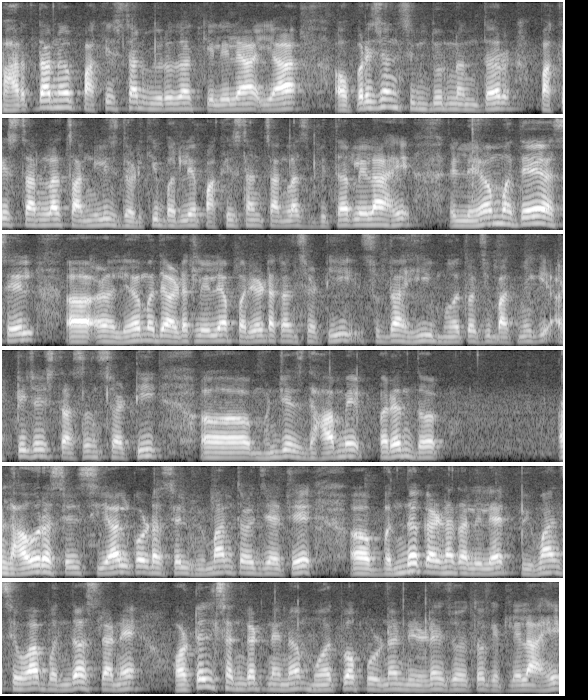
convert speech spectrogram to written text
भारतानं पाकिस्तान विरोधात केलेल्या या ऑपरेशन सिंदूरनंतर पाकिस्तानला चांगलीच धडकी भरली आहे. पाकिस्तान चांगलाच बितरलेला आहे. लेहमध्ये असेल लेहमध्ये अडकलेल्या पर्यटकांसाठी सुद्धा ही महत्त्वाची बातमी की अठ्ठेचाळीस तासांसाठी म्हणजेच दहा मेपर्यंत लाहोर असेल सियालकोट असेल विमानतळ जे आहे ते बंद करण्यात आलेले आहेत. विमानसेवा बंद असल्याने हॉटेल संघटनेनं महत्त्वपूर्ण निर्णय जो आहे तो घेतलेला आहे.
